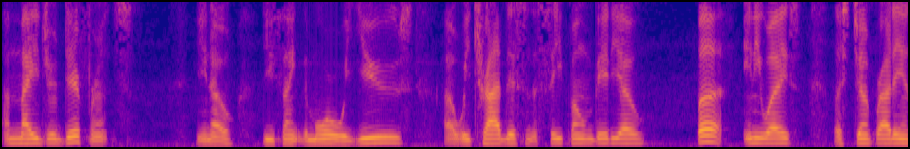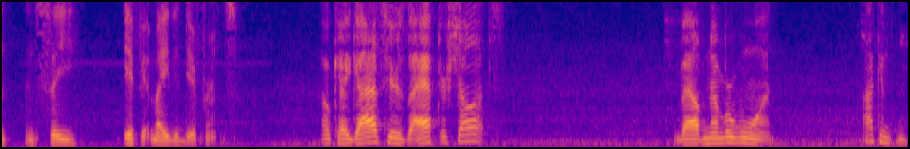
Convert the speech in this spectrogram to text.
a major difference. You know, do you think the more we use, uh, we tried this in the seafoam video, but anyways, let's jump right in and see if it made a difference. Okay guys, here's the after shots. Valve number one. I can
